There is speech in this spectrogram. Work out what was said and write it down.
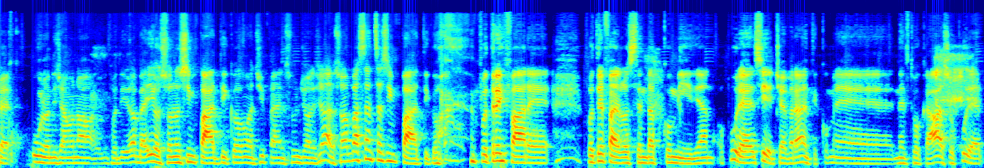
cioè, uno diciamo no, può dire vabbè io sono simpatico, ma ci penso un giorno, dice, ah, sono abbastanza simpatico, potrei, fare, potrei fare lo stand up comedian, oppure sì, cioè veramente come nel tuo caso, oppure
